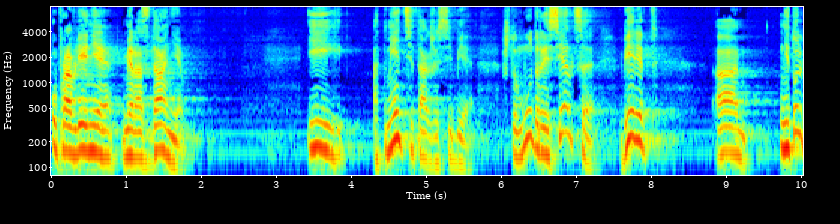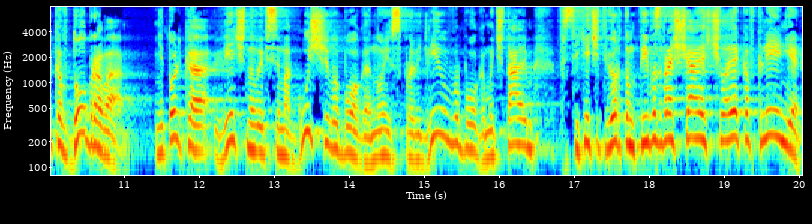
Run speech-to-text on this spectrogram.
управления мирозданием. И отметьте также себе, что мудрое сердце верит а, не только в доброго, не только вечного и всемогущего Бога, но и справедливого Бога. Мы читаем в стихе четвертом, «Ты возвращаешь человека в тление,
